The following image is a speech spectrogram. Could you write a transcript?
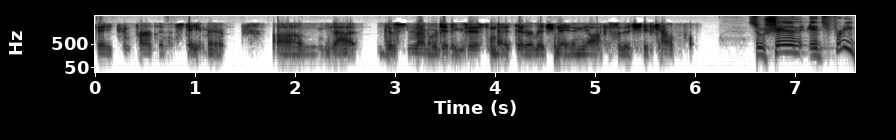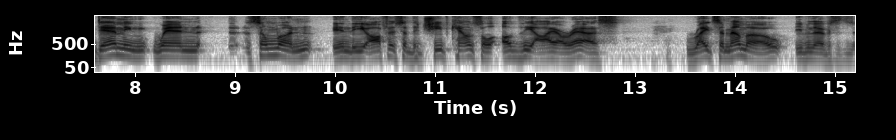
they confirmed in a statement um, that this memo did exist and that it did originate in the office of the chief counsel. So, Shan, it's pretty damning when someone in the office of the chief counsel of the IRS writes a memo, even though it's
